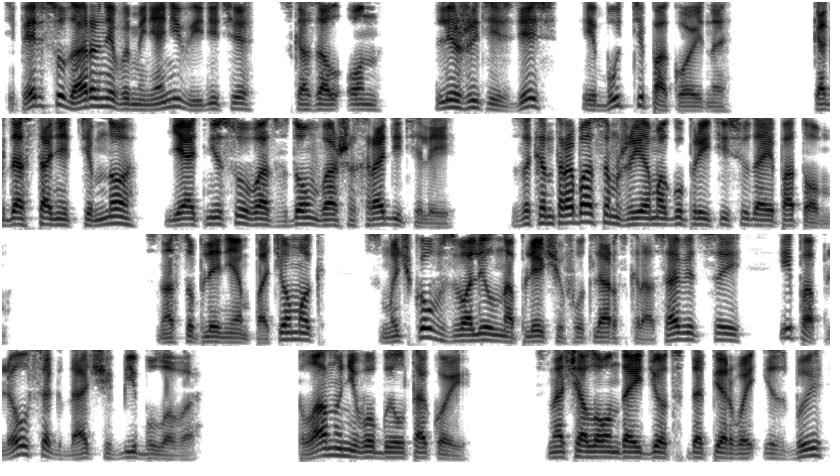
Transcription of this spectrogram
«Теперь, сударыня, вы меня не видите», — сказал он. «Лежите здесь и будьте покойны. Когда станет темно, я отнесу вас в дом ваших родителей. За контрабасом же я могу прийти сюда и потом». С наступлением потемок Смычков взвалил на плечи футляр с красавицей и поплелся к даче Бибулова. План у него был такой. Сначала он дойдет до первой избы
